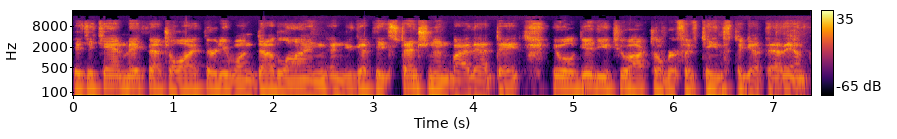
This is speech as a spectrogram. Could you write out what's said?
if you can't make that July 31 deadline and you get the extension in by that date, it will give you to October 15th to get that in.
